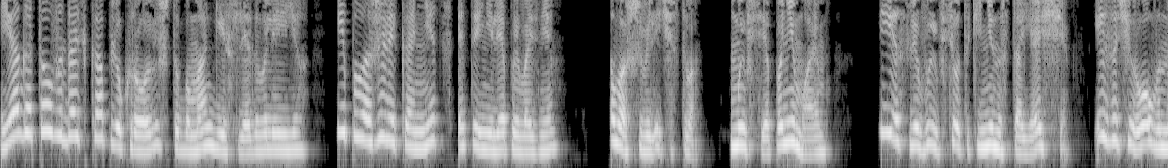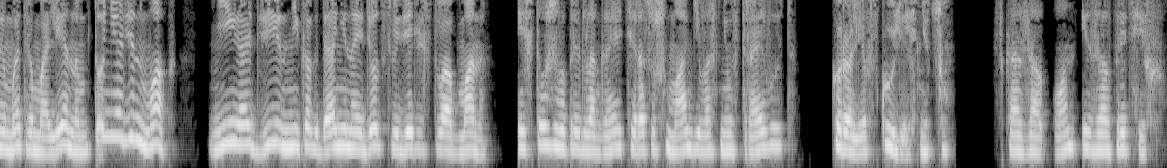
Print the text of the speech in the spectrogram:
я готова дать каплю крови, чтобы маги исследовали ее и положили конец этой нелепой возне. Ваше Величество, мы все понимаем, если вы все таки не настоящий и зачарованный мэтром Оленом, то ни один маг ни один никогда не найдет свидетельства обмана. И что же вы предлагаете, раз уж маги вас не устраивают? Королевскую лестницу, сказал он, и зал притих.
